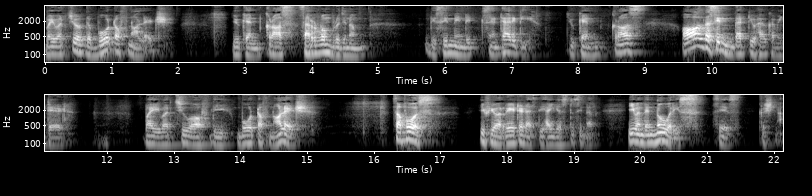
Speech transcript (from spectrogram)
By virtue of the boat of knowledge, you can cross sarvam vrujinam, the sin in its entirety. You can cross all the sin that you have committed by virtue of the boat of knowledge. Suppose if you are rated as the highest sinner, even then no worries, says Krishna.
